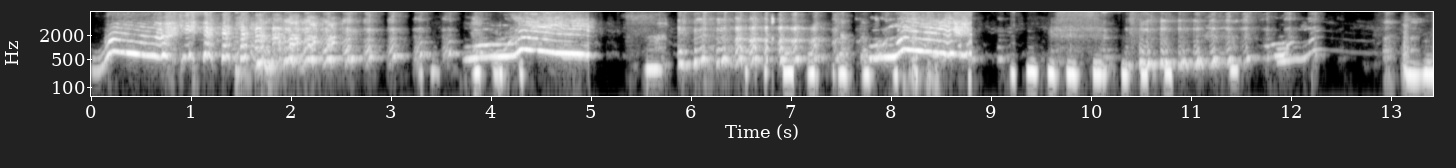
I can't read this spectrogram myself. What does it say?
Woo! Anna.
